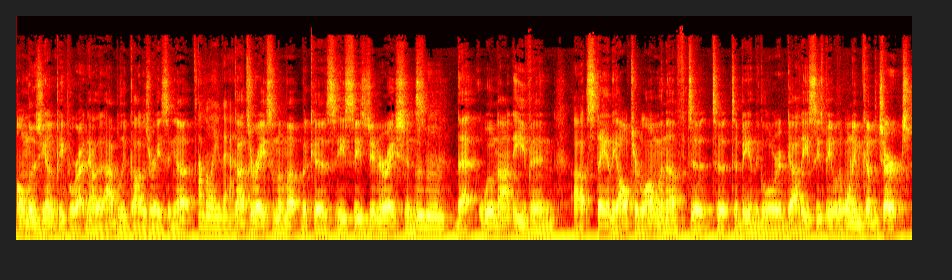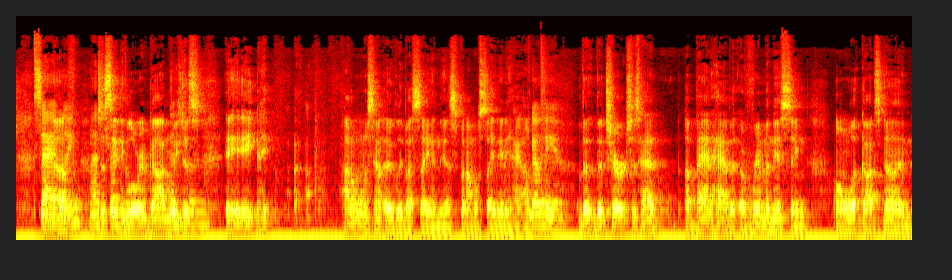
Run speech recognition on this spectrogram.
on those young people right now that I believe God is raising up. I believe that. God's raising them up because He sees generations Mm-hmm. that will not even uh, stay in the altar long enough to, to, to be in the glory of God. He sees people that won't even come to church Sadly, that's to see the glory of God, and we just true. he, he, he, I don't want to sound ugly by saying this, but I'm gonna say it anyhow Go ahead. the the church has had a bad habit of reminiscing on what God's done,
